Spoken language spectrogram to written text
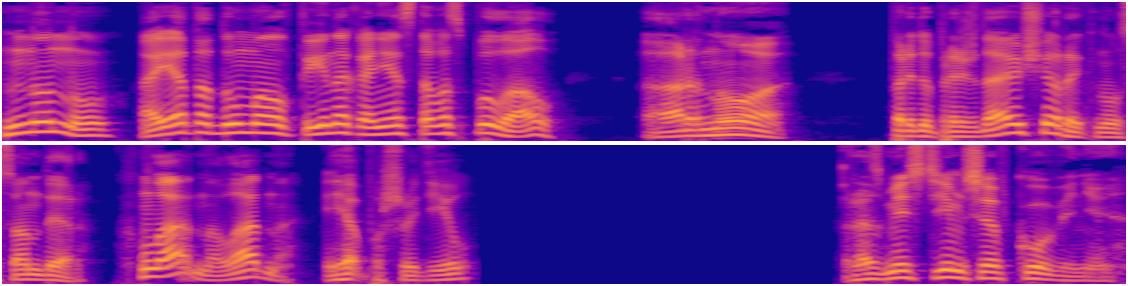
Ну-ну, а я-то думал, ты наконец-то воспылал. Арно! Предупреждающе рыкнул Сандер. Ладно, ладно, я пошутил. Разместимся в Ковине.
